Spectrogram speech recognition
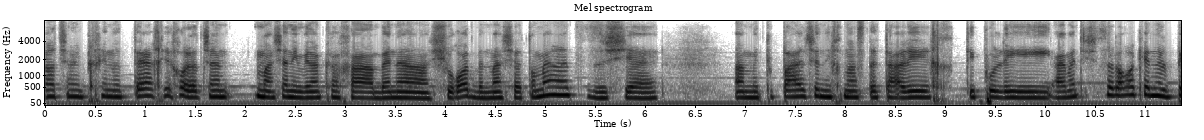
אומרת שמבחינתך יכול להיות שמה שאני מבינה ככה בין השורות, בין מה שאת אומרת, זה שהמטופל שנכנס לתהליך טיפולי, האמת היא שזה לא רק NLP,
